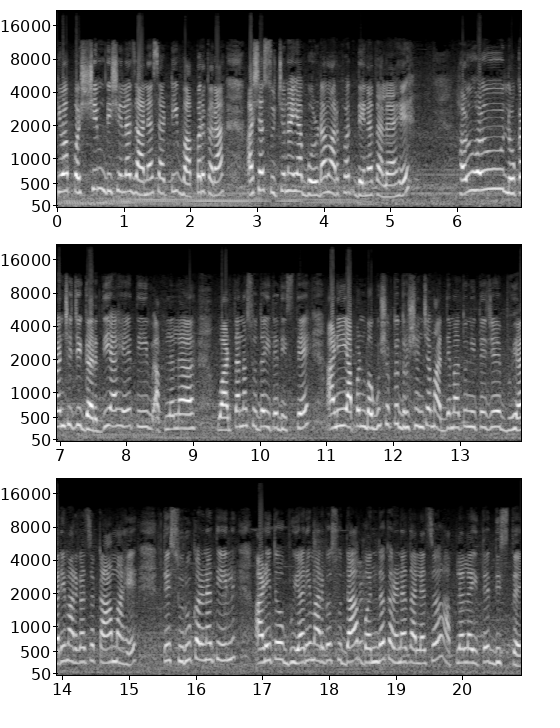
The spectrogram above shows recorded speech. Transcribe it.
किंवा पश्चिम दिशेला जाण्यासाठी वापर करा अशा सूचना या बोर्डामार्फत देण्यात आल्या आहे. हळूहळू लोकांची जी गर्दी आहे ती आपल्याला वाढताना सुद्धा इथे दिसते. आणि आपण बघू शकतो दृश्यांच्या माध्यमातून इथे जे भुयारी मार्गाचं काम आहे ते सुरू करण्यात येईल आणि तो भुयारी मार्गसुद्धा बंद करण्यात आल्याचं आपल्याला इथे दिसतंय.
